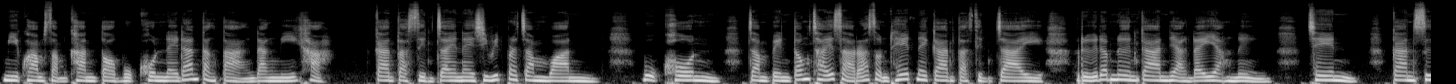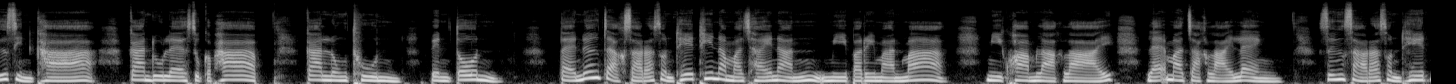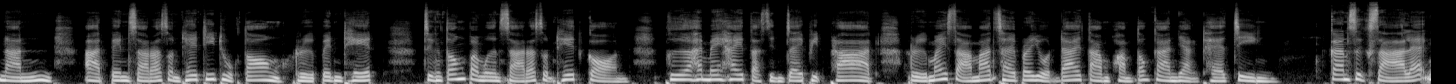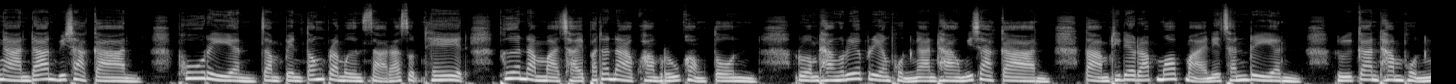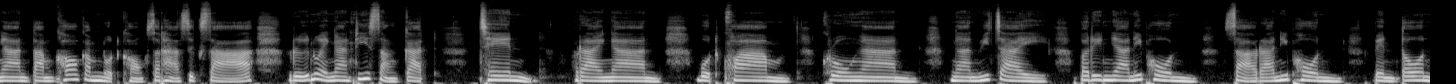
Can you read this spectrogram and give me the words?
มีความสำคัญต่อบุคคลในด้านต่างๆ ดังนี้ค่ะ การตัดสินใจในชีวิตประจำวัน บุคคลจำเป็นต้องใช้สารสนเทศในการตัดสินใจ หรือดำเนินการอย่างใดอย่างหนึ่ง เช่น การซื้อสินค้า การดูแลสุขภาพ การลงทุน เป็นต้น แต่เนื่องจากสารสนเทศที่นำมาใช้นั้นมีปริมาณมาก มีความหลากหลาย และมาจากหลายแหล่ง ซึ่งสารสนเทศนั้น อาจเป็นสารสนเทศที่ถูกต้องหรือเป็นเท็จ จึงต้องประเมินสารสนเทศก่อน เพื่อให้ไม่ให้ตัดสินใจผิดพลาด หรือไม่สามารถใช้ประโยชน์ได้ตามความต้องการอย่างแท้จริง การศึกษาและงานด้านวิชาการ ผู้เรียนจำเป็นต้องประเมินสารสนเทศ เพื่อนำมาใช้พัฒนาความรู้ของตน รวมทั้งเรียบเรียงผลงานทางวิชาการ ตามที่ได้รับมอบหมายในชั้นเรียน หรือการทำผลงานตามข้อกำหนดของสถานศึกษา หรือหน่วยงานที่สังกัด เช่นรายงาน บทความ โครงงาน งานวิจัย ปริญญานิพนธ์ สารานิพนธ์ เป็นต้น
